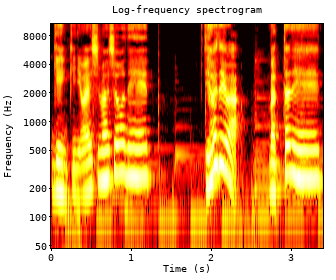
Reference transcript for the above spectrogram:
元気にお会いしましょうね。ではではまたね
